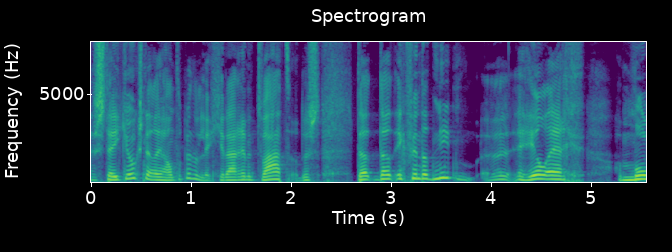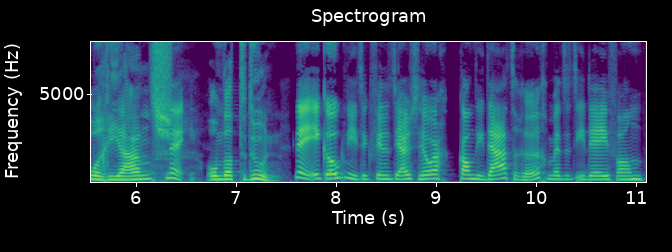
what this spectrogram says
steek je ook snel je hand op en dan lig je daar in het water. Dus dat, dat, ik vind dat niet heel erg Molleriaans Nee. om dat te doen. Nee, ik ook niet. Ik vind het juist heel erg kandidaterig met het idee van...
